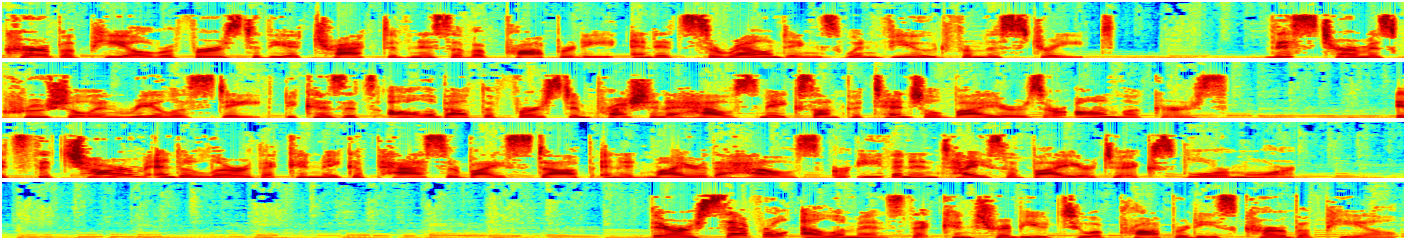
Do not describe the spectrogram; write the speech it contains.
Curb appeal refers to the attractiveness of a property and its surroundings when viewed from the street. This term is crucial in real estate because it's all about the first impression a house makes on potential buyers or onlookers. It's the charm and allure that can make a passerby stop and admire the house or even entice a buyer to explore more. There are several elements that contribute to a property's curb appeal.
